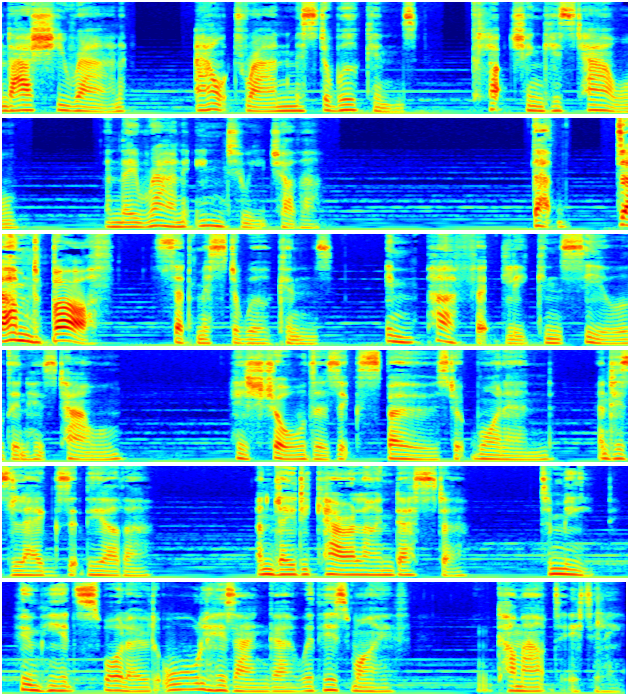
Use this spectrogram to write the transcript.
And as she ran, outran Mr. Wilkins, clutching his towel, and they ran into each other. That damned bath, said Mr. Wilkins, imperfectly concealed in his towel, his shoulders exposed at one end and his legs at the other, and Lady Caroline Dester, to meet whom he had swallowed all his anger with his wife and come out to Italy.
